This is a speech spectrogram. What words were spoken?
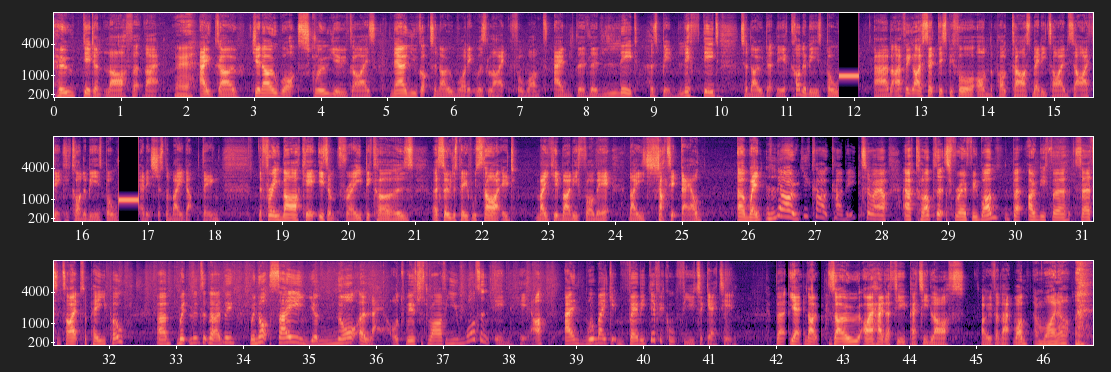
Who didn't laugh at that? Yeah. and go, do you know what? Screw you guys. Now you got to know what it was like for once, and the, the lid has been lifted to know that the economy is bull. Um, I think I've said this before on the podcast many times that I think economy is bull and it's just a made up thing. The free market isn't free because as soon as people started making money from it, they shut it down and went, no, you can't come into our, our club that's for everyone, but only for certain types of people. Um, we, I mean, we're not saying you're not allowed, we'd just rather you wasn't in here, and we'll make it very difficult for you to get in. But yeah, no, so I had a few petty laughs over that one. And why not?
